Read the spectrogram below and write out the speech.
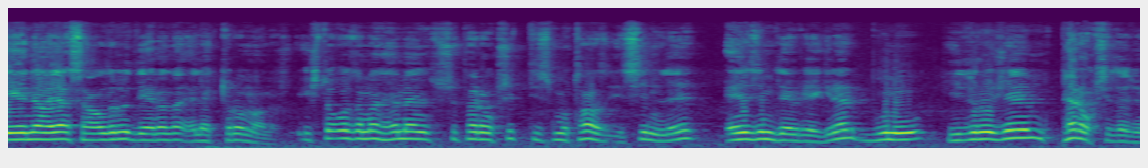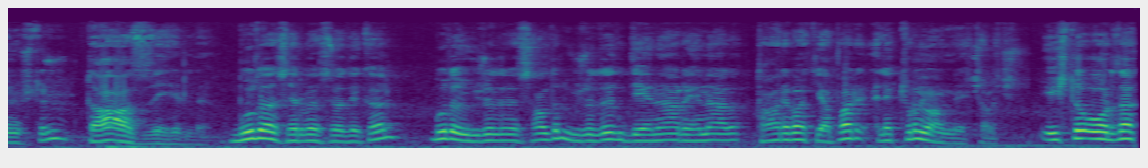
DNA'ya saldırır, DNA'dan elektron alır. İşte o zaman hemen süperoksit dismutaz isimli enzim devreye girer. Bunu hidrojen perokside dönüştürür. Daha az zehirli. Bu da serbest radikal. Bu da hücrelere saldırır. Hücrelerin DNA, RNA tahribat yapar, elektron almaya çalışır. İşte orada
